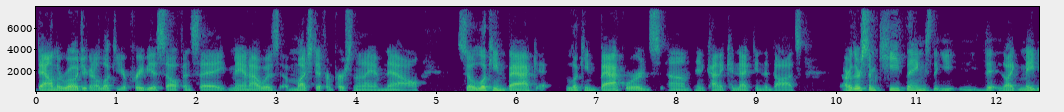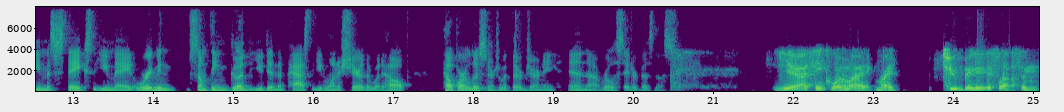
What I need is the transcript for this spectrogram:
down the road you're going to look at your previous self and say, man, I was a much different person than I am now. So looking back, looking backwards, um, and kind of connecting the dots are there some key things that you that like maybe mistakes that you made or even something good that you did in the past that you'd want to share that would help help our listeners with their journey in uh, real estate or business? Yeah i think one of my my two biggest lessons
